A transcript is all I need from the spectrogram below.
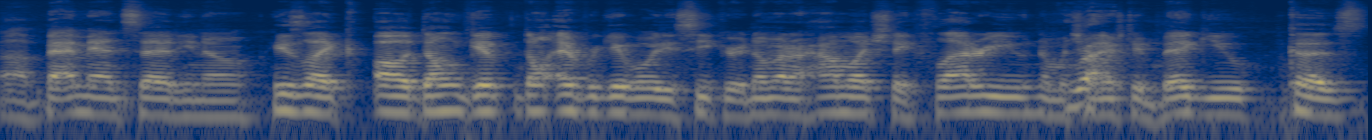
uh, Batman said. You know, he's like, oh, don't give, don't ever give away the secret, no matter how much they flatter you, no matter how much they beg you, because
